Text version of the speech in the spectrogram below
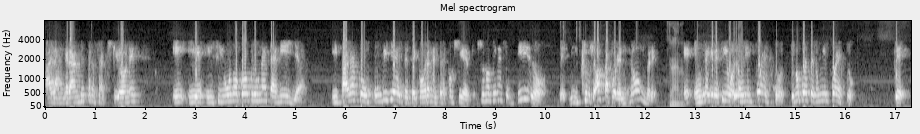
a las grandes transacciones y, y, y si uno compra una canilla y paga con un billete, te cobran el 3%? Eso no tiene sentido, incluso hasta por el nombre. Es, es regresivo. Los impuestos, tú no puedes tener un impuesto que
